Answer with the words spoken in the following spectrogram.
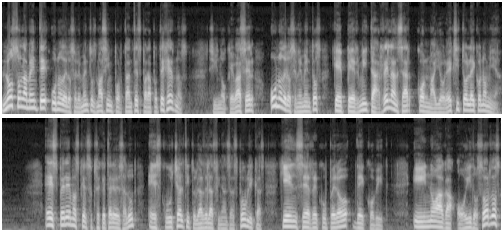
no solamente uno de los elementos más importantes para protegernos, sino que va a ser uno de los elementos que permita relanzar con mayor éxito la economía. Esperemos que el subsecretario de Salud escuche al titular de las finanzas públicas, quien se recuperó de COVID, y no haga oídos sordos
